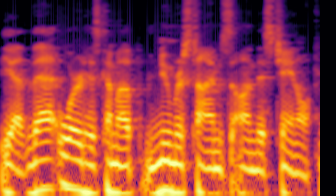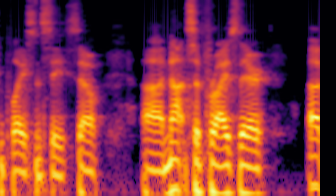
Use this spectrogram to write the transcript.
Yeah, that word has come up numerous times on this channel, complacency. So, uh, not surprised there. Uh,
